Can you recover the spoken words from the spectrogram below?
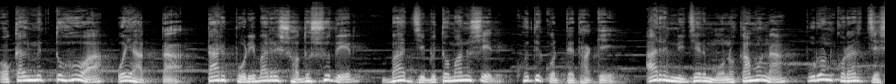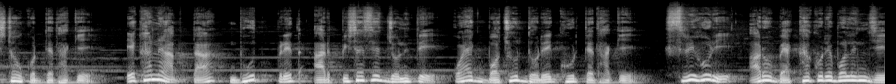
অকাল মৃত্যু হওয়া ওই আত্মা তার পরিবারের সদস্যদের বা জীবিত মানুষের ক্ষতি করতে থাকে আর নিজের মনোকামনা পূরণ করার চেষ্টাও করতে থাকে। এখানে আত্মা ভূত, প্রেত আর পিশাচের জনিতে কয়েক বছর ধরে ঘুরতে থাকে। শ্রীহরি আরও ব্যাখ্যা করে বলেন যে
